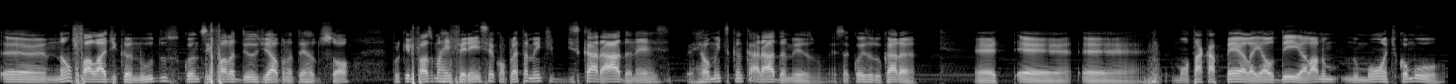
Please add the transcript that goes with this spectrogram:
é, não falar de Canudos quando se fala Deus Diabo na Terra do Sol, porque ele faz uma referência completamente descarada, né? Realmente escancarada mesmo. Essa coisa do cara é, é, é, montar capela e aldeia lá no, no monte, como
